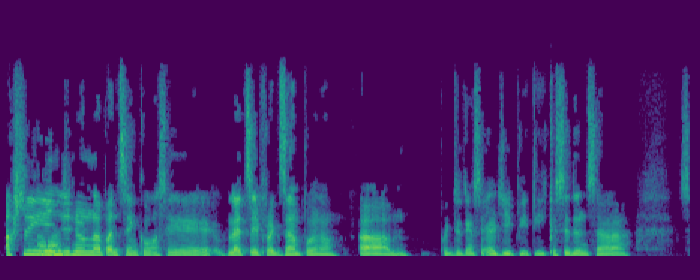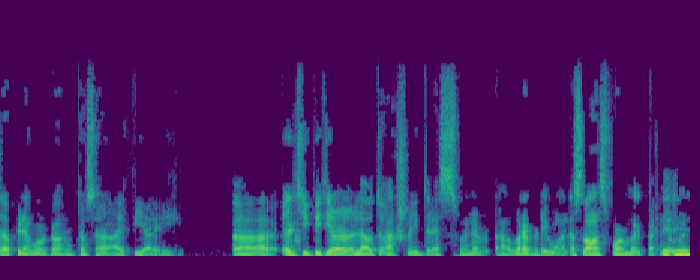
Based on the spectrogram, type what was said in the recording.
Actually, Oo. yun din yung napansin ko kasi let's say for example, no, um, pagdating sa LGBT, kasi dun sa sa pinag-workout nito sa IPI, uh, LGBT are allowed to actually dress whenever, uh, whatever they want, as long as formal pa rin naman.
